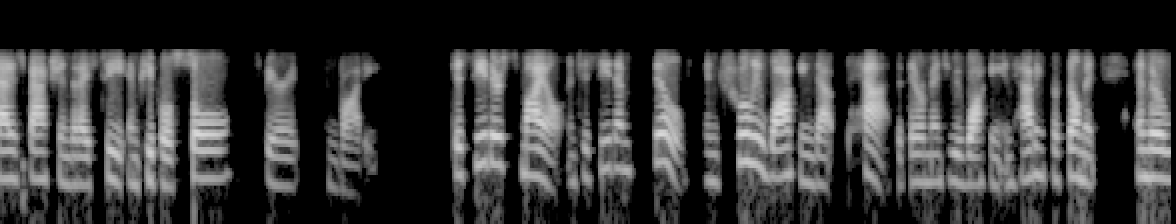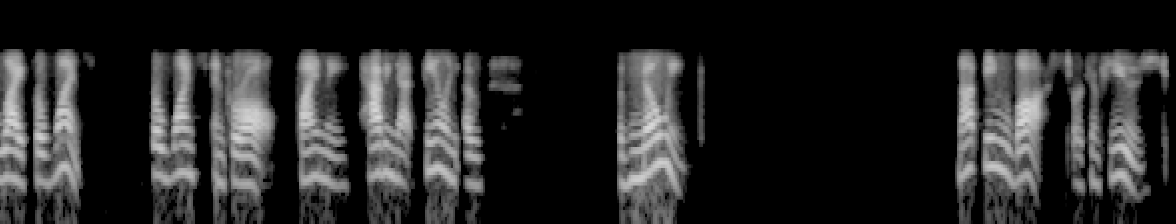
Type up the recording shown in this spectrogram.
satisfaction that I see in people's soul, spirit, and body. To see their smile and to see them filled and truly walking that path that they were meant to be walking and having fulfillment in their life for once, for once and for all. Finally, having that feeling of, of knowing, not being lost or confused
